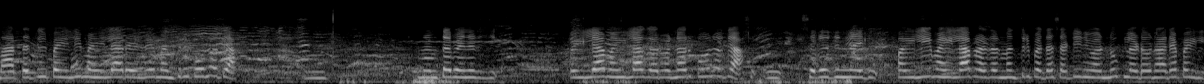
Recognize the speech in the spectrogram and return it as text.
भारतातील पहिली महिला रेल्वे मंत्री कोण होत्या? ममता बॅनर्जी. पहिल्या महिला गव्हर्नर कोण होत्या? सरोजिनी नायडू. पहिली महिला प्रधानमंत्री पदासाठी निवडणूक लढवणाऱ्या पहिल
